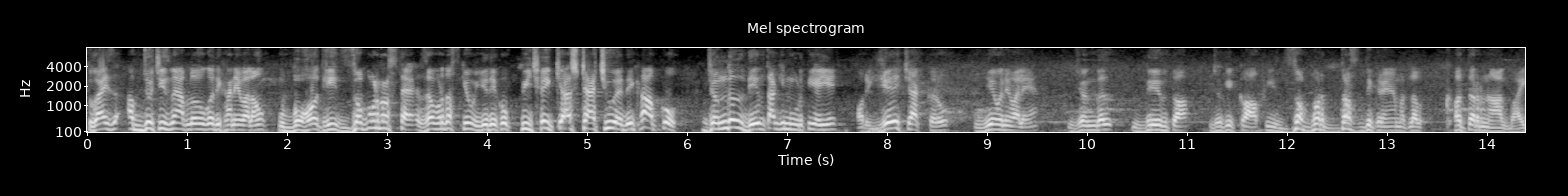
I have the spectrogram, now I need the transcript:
तो गाइज़ अब जो चीज़ मैं आप लोगों को दिखाने वाला हूँ वो बहुत ही ज़बरदस्त है। ज़बरदस्त क्यों? ये देखो पीछे क्या स्टैचू है देखा आपको? जंगल देवता की मूर्ति है ये। और ये चेक करो ये होने वाले हैं। जंगल देवता, जो कि काफ़ी ज़बरदस्त दिख रहे हैं मतलब खतरनाक भाई,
